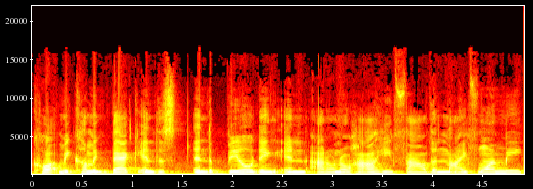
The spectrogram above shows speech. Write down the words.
caught me coming back in this in the building, and I don't know how he found the knife on me,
